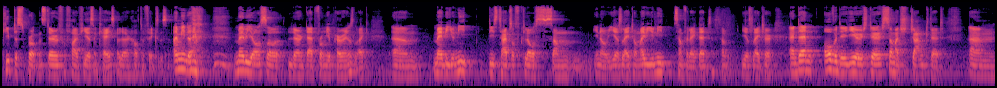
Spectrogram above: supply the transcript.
Keep this broken stereo for five years in case I learn how to fix this. I mean, maybe you also learned that from your parents. Like, um, maybe you need these types of clothes some, you know, years later. Maybe you need something like that some years later. And then over the years, there's so much junk that um,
